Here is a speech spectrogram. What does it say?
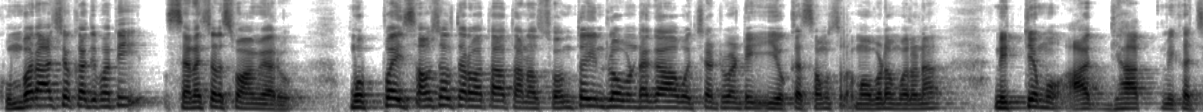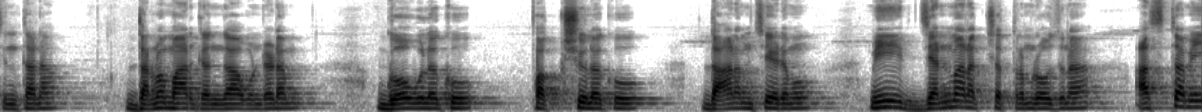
కుంభరాశి యొక్క అధిపతి శనచల స్వామివారు ముప్పై సంవత్సరాల తర్వాత తన సొంత ఇంట్లో ఉండగా వచ్చినటువంటి ఈ యొక్క సంవత్సరం అవ్వడం వలన నిత్యము ఆధ్యాత్మిక చింతన ధర్మ మార్గంగా ఉండడం గోవులకు పక్షులకు దానం చేయడము. మీ జన్మ నక్షత్రం రోజున అష్టమి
